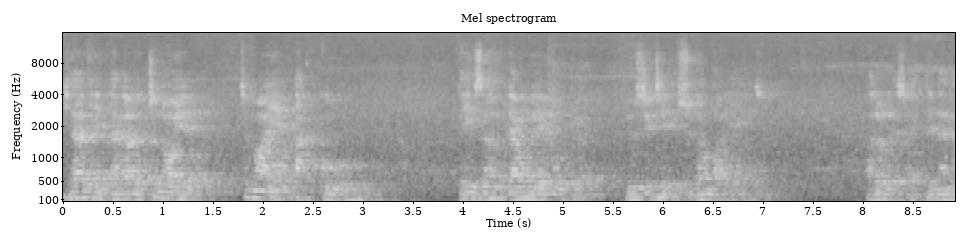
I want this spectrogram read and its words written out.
ဘုရားရှင်ဒါကတော့ကျွန်တော်ရဲ့ကျမရဲ့အကူဒေဇာပြောင်းလဲဖို့အတွက် music ထည့်ဆူတောင်းပါလေဆိုဘာလို့လဲဆိုတော့တင်တန်းက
